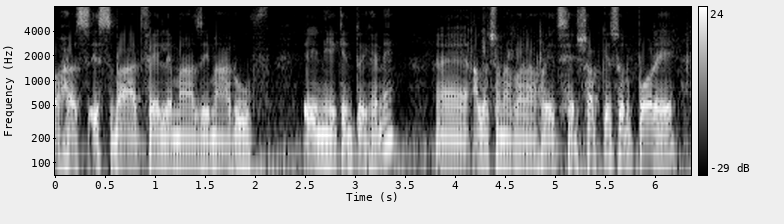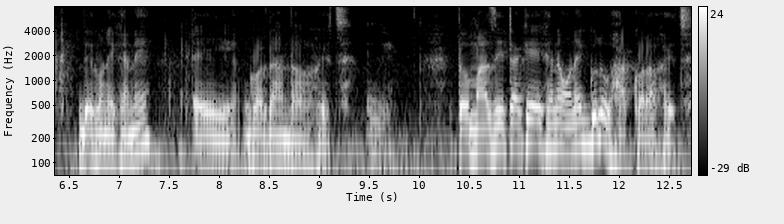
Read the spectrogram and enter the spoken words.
বহাস ইসবাত ফেলে মাজি মারুফ এই নিয়ে কিন্তু এখানে আলোচনা করা হয়েছে। সব কিছুর পরে দেখুন এখানে এই গরদান দেওয়া হয়েছে। তো মাঝিটাকে এখানে অনেকগুলো ভাগ করা হয়েছে।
